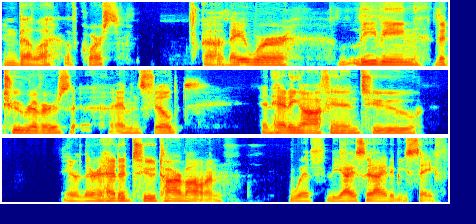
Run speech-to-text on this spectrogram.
and Bella, of course. Uh, they were leaving the two rivers, Emond's Field, and heading off into you know they're headed to Tar Valon with the Aes Sedai to be safe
